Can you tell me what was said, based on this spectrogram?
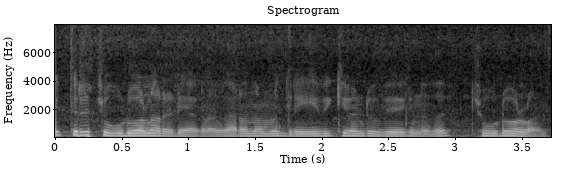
ഇത്തിരി ചൂടുവെള്ളം റെഡിയാക്കണം കാരണം നമ്മൾ ഗ്രേവിക്ക് വേണ്ടി ഉപയോഗിക്കുന്നത് ചൂടുവെള്ളമാണ്.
